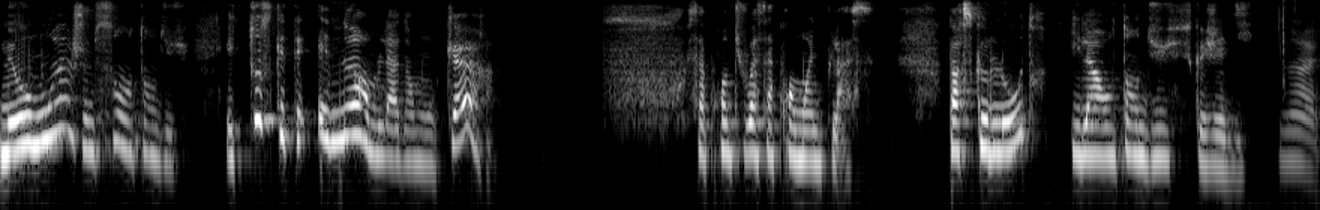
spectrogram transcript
Mais au moins, je me sens entendue. Et tout ce qui était énorme là dans mon cœur, ça prend, tu vois, ça prend moins de place. Parce que l'autre, il a entendu ce que j'ai dit. Ouais.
